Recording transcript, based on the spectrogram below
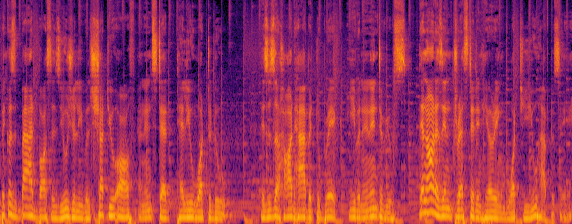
Because bad bosses usually will shut you off and instead tell you what to do. This is a hard habit to break, even in interviews. They're not as interested in hearing what you have to say.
